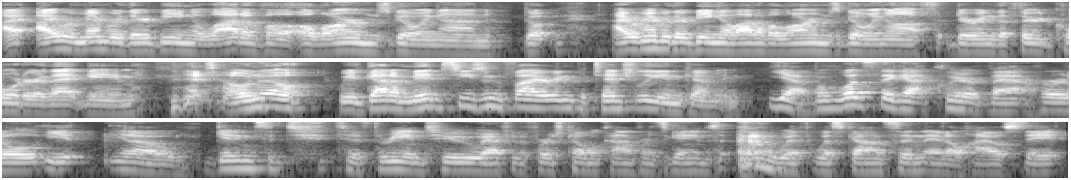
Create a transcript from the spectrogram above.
I, I remember there being a lot of uh, alarms going on. Go, I remember there being a lot of alarms going off during the third quarter of that game. That's oh no, we've got a mid-season firing potentially incoming. Yeah, but once they got clear of that hurdle, you, know, getting to to three and two after the first couple conference games with Wisconsin and Ohio State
